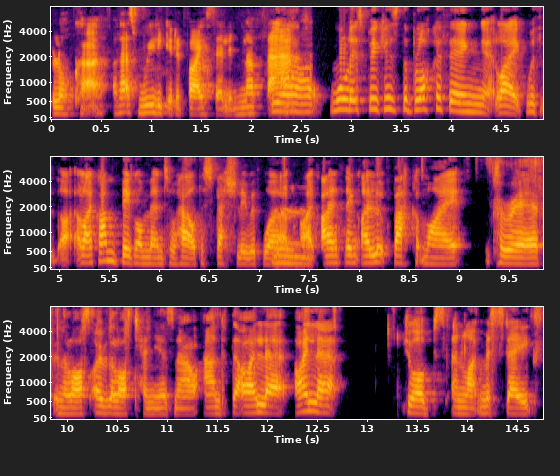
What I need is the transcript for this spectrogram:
blocker. Oh, that's really good advice, Ellen. Love that. Yeah. Well, it's because the blocker thing, like with like I'm big on mental health, especially with work. Mm. Like I think I look back at my career in the last over the last 10 years now and that I let I let jobs and like mistakes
